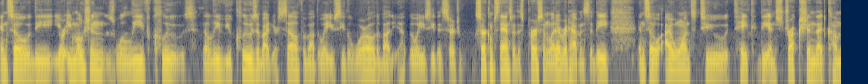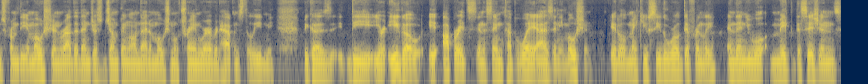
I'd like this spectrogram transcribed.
And so the your emotions will leave clues. They'll leave you clues about yourself, about the way you see the world, about the way you see this circumstance or this person, whatever it happens to be. And so I want to take the instruction that comes from the emotion rather than just jumping on that emotional train wherever it happens to lead me, because the your ego it operates in the same type of way as an emotion it'll make you see the world differently and then you will make decisions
